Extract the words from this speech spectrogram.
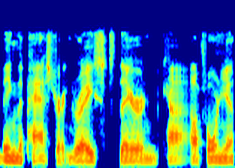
being the pastor at Grace there in California,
